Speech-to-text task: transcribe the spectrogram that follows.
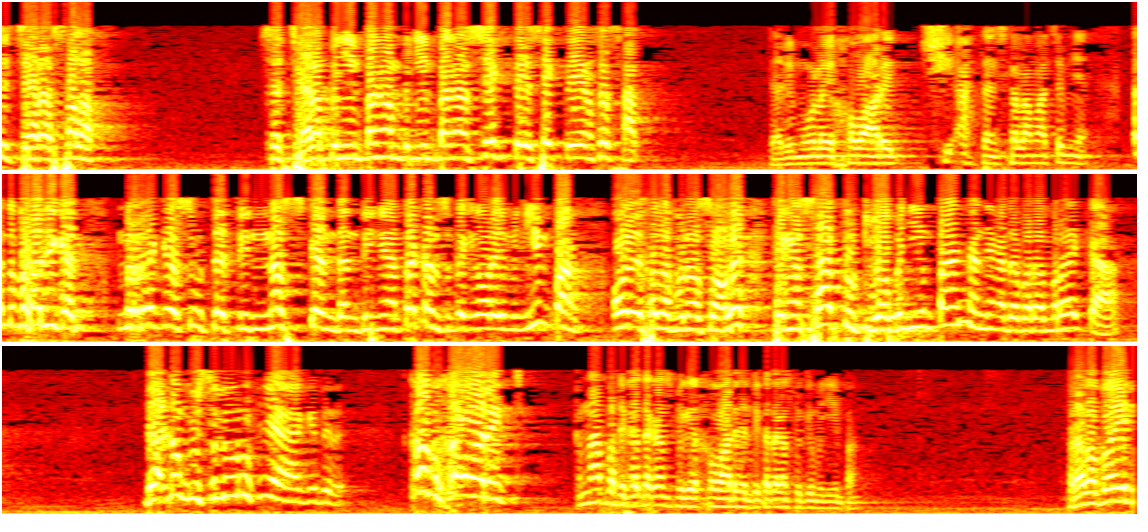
sejarah salaf sejarah penyimpangan-penyimpangan sekte-sekte yang sesat dari mulai khawarij, syiah dan segala macamnya. Anda perhatikan, mereka sudah dinaskan dan dinyatakan sebagai orang yang menyimpang oleh salafun soleh dengan satu dua penyimpangan yang ada pada mereka. Tidak nunggu seluruhnya gitu. Kamu khawarij. Kenapa dikatakan sebagai khawarij dan dikatakan sebagai menyimpang? Berapa poin?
